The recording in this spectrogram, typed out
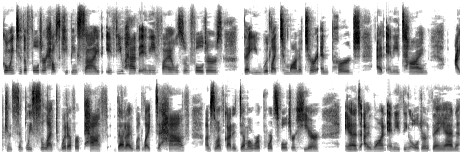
going to the folder housekeeping side, if you have any files or folders that you would like to monitor and purge at any time, I can simply select whatever path that I would like to have. Um, so I've got a demo reports folder here, and I want anything older than,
